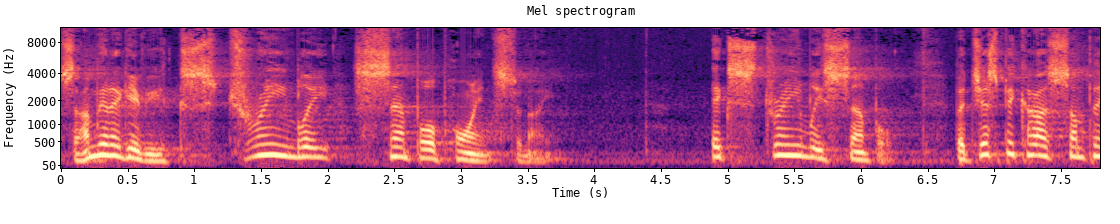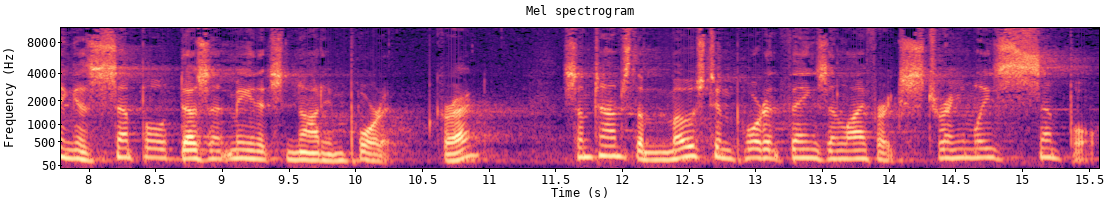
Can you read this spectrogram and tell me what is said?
So I'm going to give you extremely simple points tonight. Extremely simple. But just because something is simple doesn't mean it's not important, correct? Sometimes the most important things in life are extremely simple.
